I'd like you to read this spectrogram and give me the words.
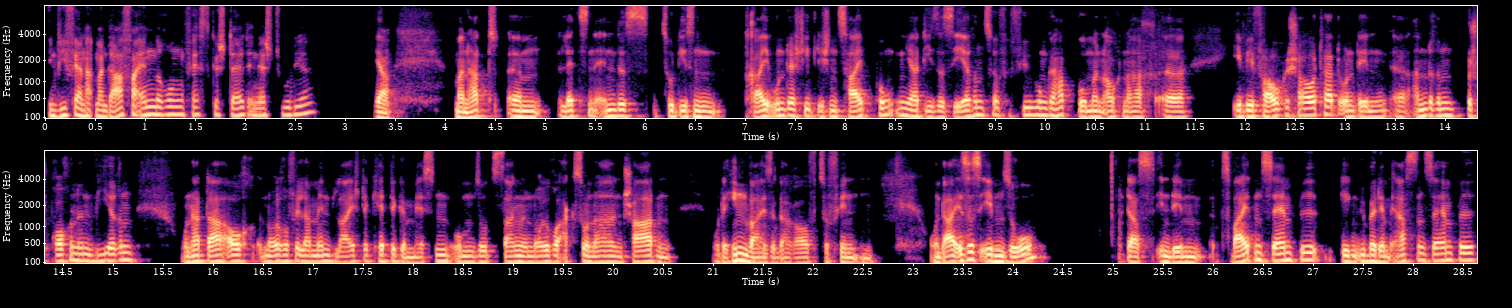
Inwiefern hat man da Veränderungen festgestellt in der Studie? Ja, man hat ähm, letzten Endes zu diesen drei unterschiedlichen Zeitpunkten ja diese Serien zur Verfügung gehabt, wo man auch nach äh, EBV geschaut hat und den äh, anderen besprochenen Viren und hat da auch Neurofilament leichte Kette gemessen, um sozusagen einen neuroaxonalen Schaden oder Hinweise darauf zu finden. Und da ist es eben so, dass in dem zweiten Sample gegenüber dem ersten Sample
